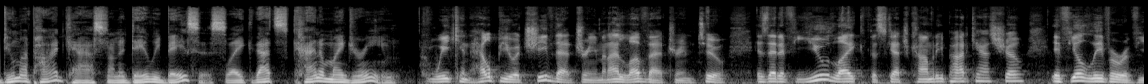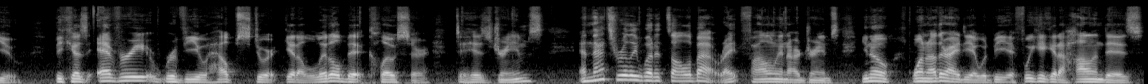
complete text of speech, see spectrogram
do my podcast on a daily basis. Like that's kind of my dream. we can help you achieve that dream and i love that dream too is that if you like the sketch comedy podcast show if you'll leave a review because every review helps stuart get a little bit closer to his dreams And that's really what it's all about, right? Following our dreams. You know, one other idea would be if we could get a hollandaise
